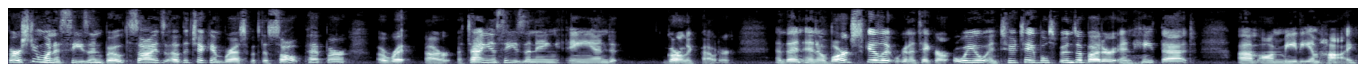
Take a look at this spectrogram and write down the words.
First, you want to season both sides of the chicken breast with the salt, pepper, or Italian seasoning, and garlic powder. And then in a large skillet, we're going to take our oil and two tablespoons of butter and heat that um, on medium high.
